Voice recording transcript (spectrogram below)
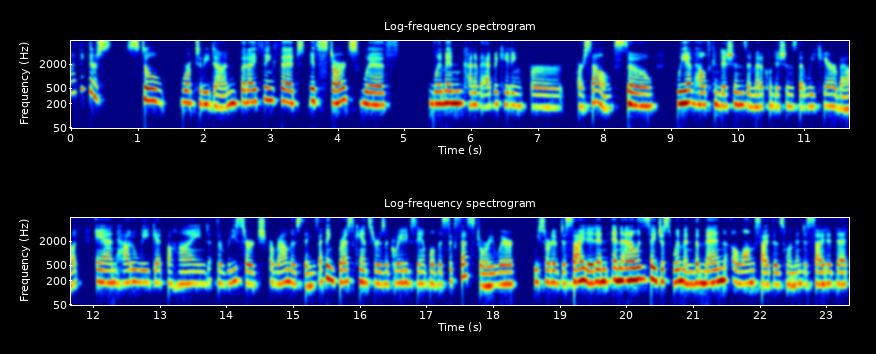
I think there's still work to be done, but I think that it starts with women kind of advocating for ourselves. So we have health conditions and medical conditions that we care about. And how do we get behind the research around those things? I think breast cancer is a great example of a success story where we sort of decided and, and and I wouldn't say just women, the men alongside those women decided that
